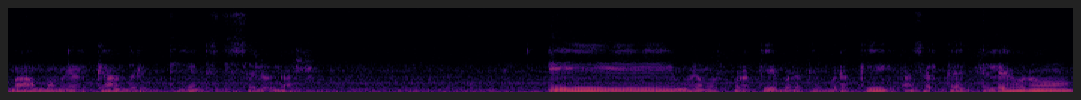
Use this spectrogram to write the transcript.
Vamos a mirar que Android tiene este celular y miramos por aquí por aquí por aquí acerca del teléfono.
